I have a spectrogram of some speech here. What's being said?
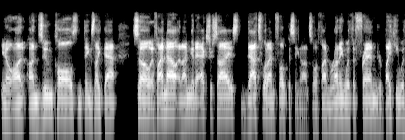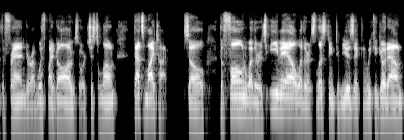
you know, on, on Zoom calls and things like that. So if I'm out and I'm going to exercise, that's what I'm focusing on. So if I'm running with a friend or biking with a friend or I'm with my dogs or just alone, that's my time. So the phone, whether it's email, whether it's listening to music, and we could go down,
